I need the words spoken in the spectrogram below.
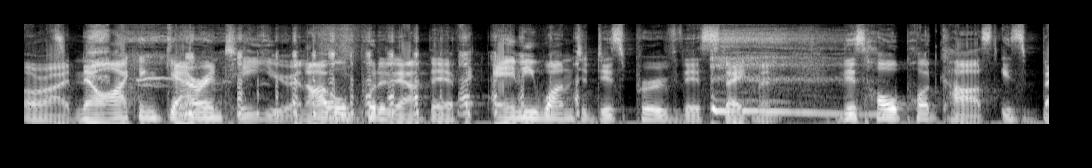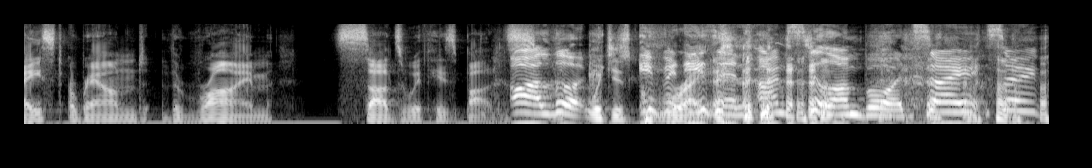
All right. Now I can guarantee you, and I will put it out there for anyone to disprove this statement. This whole podcast is based around the rhyme "suds with his buds." Oh, look. Which is If great. it isn't, I'm still on board. So, so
